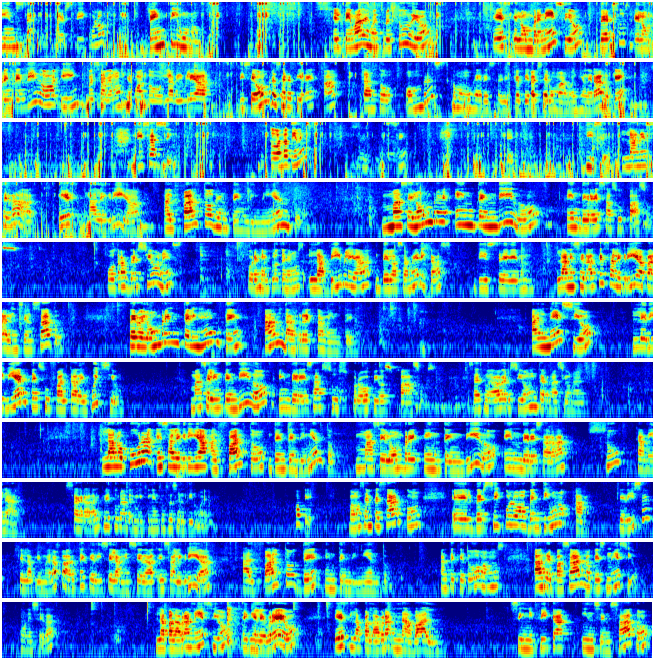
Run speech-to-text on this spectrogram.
Proverbios 15, versículo 21. El tema de nuestro estudio es el hombre necio versus el hombre entendido y pues sabemos que cuando la Biblia dice hombre se refiere a tanto hombres como mujeres, se refiere al ser humano en general, ¿ok? Dice así. ¿Todas lo tienen? Sí. Ok. Dice, la necedad es alegría al falto de entendimiento mas el hombre entendido endereza sus pasos. Otras versiones, por ejemplo, tenemos la Biblia de las Américas, dice, la necedad es alegría para el insensato, pero el hombre inteligente anda rectamente. Al necio le divierte su falta de juicio mas el entendido endereza sus propios pasos. Esa es nueva versión internacional. La locura es alegría al falto de entendimiento, mas el hombre entendido enderezará su caminar. Sagrada Escritura del 1569. Ok, vamos a empezar con el versículo 21a, que dice, que es la primera parte, que dice la necedad es alegría, al falto de entendimiento. Antes que todo vamos a repasar lo que es necio o necedad. La palabra necio en el hebreo es la palabra naval. Significa insensato,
